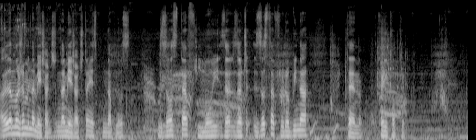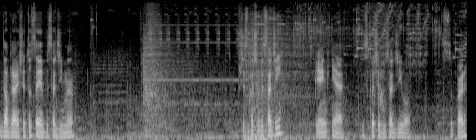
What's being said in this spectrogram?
Ale możemy namierzać, namierzać, to jest na plus. Zostaw mój, znaczy, zostaw Robina ten, helikopter. Dobra, jeszcze tu sobie wysadzimy. Wszystko się wysadzi? Pięknie, wszystko się wysadziło. Super.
